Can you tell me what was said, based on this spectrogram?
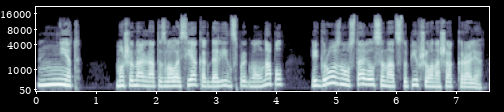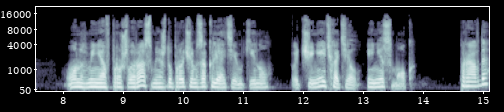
«Нет», — машинально отозвалась я, когда Лин спрыгнул на пол и грозно уставился на отступившего на шаг короля. «Он в меня в прошлый раз, между прочим, заклятием кинул. Подчинить хотел и не смог». «Правда?»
